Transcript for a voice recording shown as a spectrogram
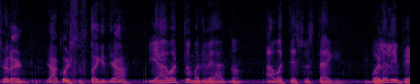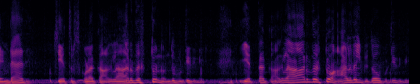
ಶರಣ್ ಯಾಕೋ ಇಷ್ಟು ಸುಸ್ತಾಗಿದ್ಯಾ? ಯಾವತ್ತು ಮದುವೆ ಆದ್ನೋ ಅವತ್ತೇ ಸುಸ್ತಾಗಿ ಬಳಲಿ ಬೆಂಡಾದಿ. ಚೇತರಿಸ್ಕೊಳಕ್ಕಾಗ್ಲಾರ್ದಷ್ಟು ನೊಂದು ಬಿಟ್ಟಿದೀನಿ ಎತ್ತಕ್ಕಾಗ್ಲಾರ್ದಷ್ಟು ಆಳದಲ್ಲಿ ಬಿದ್ದೋಗ್ಬಿಟ್ಟಿದೀನಿ.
